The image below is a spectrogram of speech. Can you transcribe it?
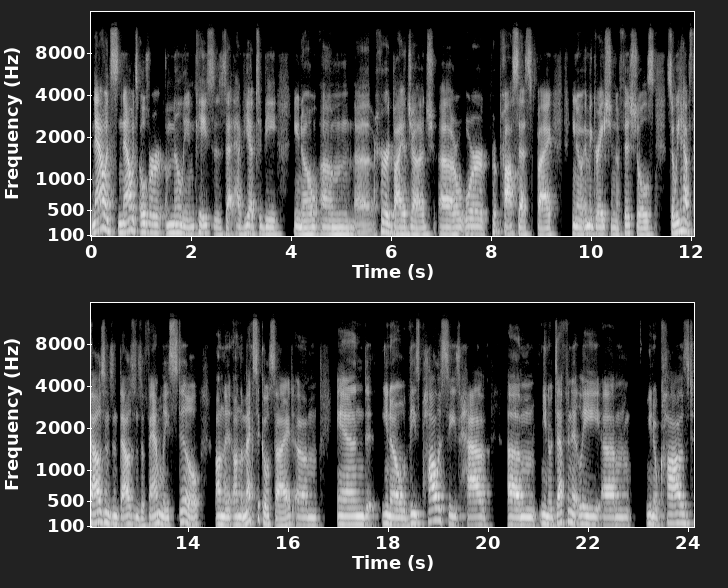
Now it's now it's over a million cases that have yet to be, you know, um, uh, heard by a judge uh, or processed by, you know, immigration officials. So we have thousands and thousands of families still on the on the Mexico side, um, and you know these policies have, um, you know, definitely, um, you know, caused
